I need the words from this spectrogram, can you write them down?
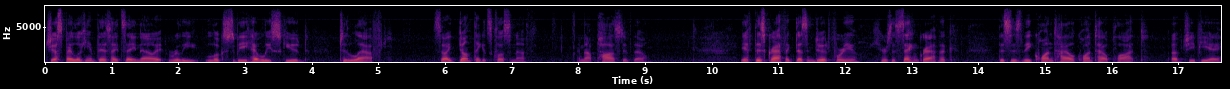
Just by looking at this, I'd say no, it really looks to be heavily skewed to the left. So I don't think it's close enough. I'm not positive though. If this graphic doesn't do it for you, here's a second graphic. This is the quantile quantile plot of GPA.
